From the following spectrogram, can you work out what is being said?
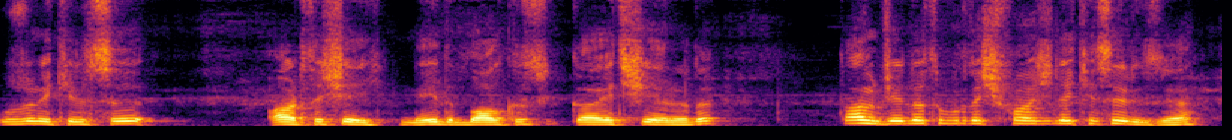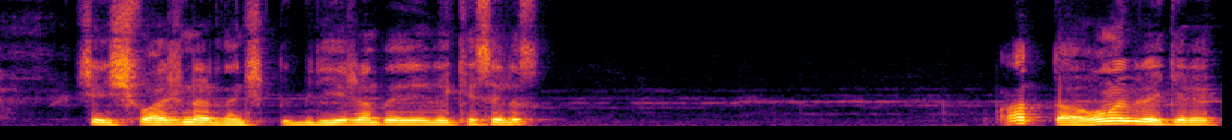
uzun ikilisi artı şey neydi Balkız gayet işe yaradı. Tamam cellatı burada şifacı ile keseriz ya. Şey şifacı nereden çıktı? Bilgecan ile keseriz. Hatta ona bile gerek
